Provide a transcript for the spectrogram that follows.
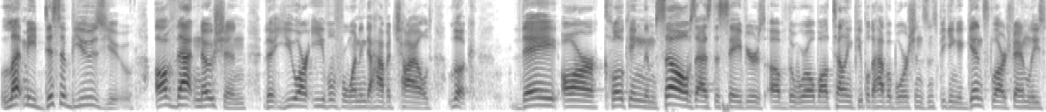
let me disabuse you of that notion that you are evil for wanting to have a child. Look, they are cloaking themselves as the saviors of the world while telling people to have abortions and speaking against large families.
